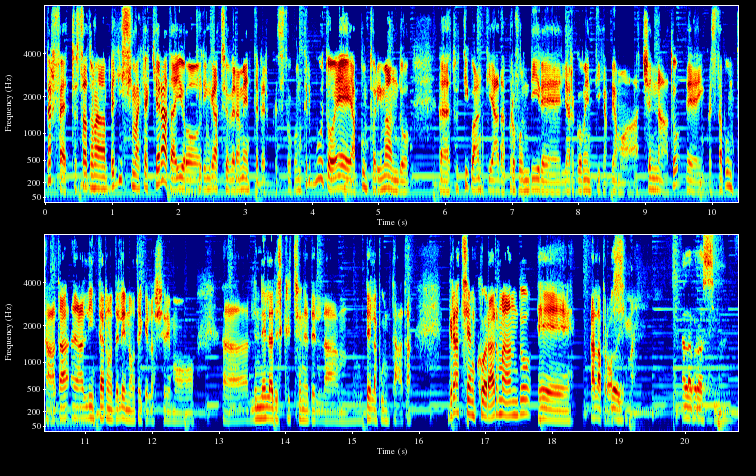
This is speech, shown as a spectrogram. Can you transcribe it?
Perfetto, è stata una bellissima chiacchierata, io ti ringrazio veramente per questo contributo e appunto rimando eh, tutti quanti ad approfondire gli argomenti che abbiamo accennato eh, in questa puntata eh, all'interno delle note che lasceremo eh, nella descrizione della, della, puntata. Grazie ancora Armando e alla prossima. Alla prossima.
